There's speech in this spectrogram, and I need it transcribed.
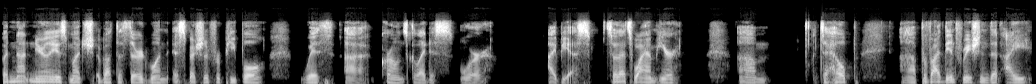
but not nearly as much about the third one, especially for people with uh, Crohn's, colitis, or IBS. So that's why I'm here um, to help uh, provide the information that I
